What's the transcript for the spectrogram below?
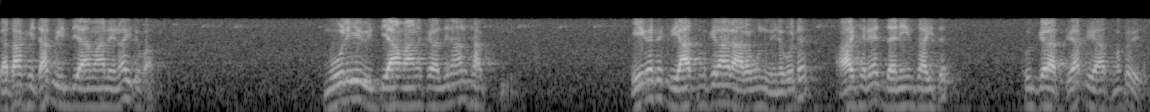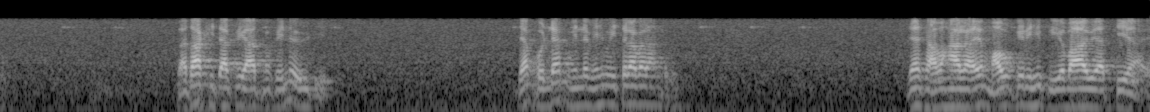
ගතක් හිතක් විද්‍යාමාන වෙනවා ඊට පස්සේ. මූලයේ විද්‍යාමාන කරලා දෙනවා ශක්තිය. ඒකට ක්‍රියාත්මක කරලා අරමුණු වෙනකොට ආශ්‍රයයක් දැනීම සහිත පුද්ගලත්වයක් ක්‍රියාත්මක වෙනවා. ගතක් හිතක් ක්‍රියාත්මක වෙන්නේ ඔය විදිහට. දැන් පොඩ්ඩක් මෙන්න මෙහෙම හිතලා බලන්නකෝ. දැන් සමහර අය මව් කෙරෙහි ප්‍රියභාවයක් තියන අය.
